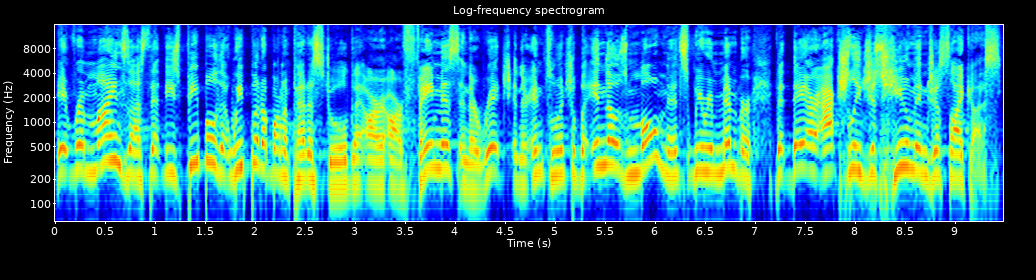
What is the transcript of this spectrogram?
it reminds us that these people that we put up on a pedestal that are, are famous and they're rich and they're influential, but in those moments we remember that they are actually just human just like us.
